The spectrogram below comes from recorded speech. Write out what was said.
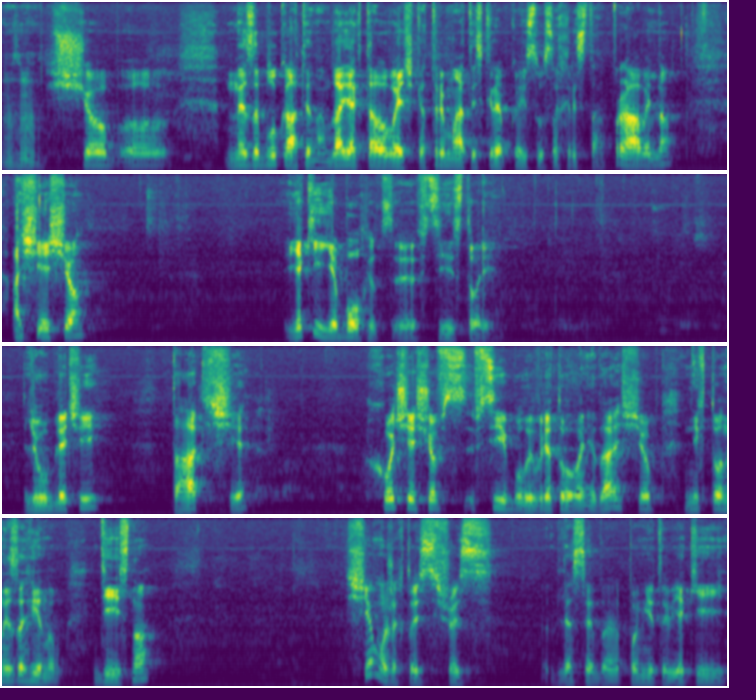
Угу. Щоб о, не заблукати нам, да, як та овечка, триматись крепко Ісуса Христа. Правильно. А ще що? Який є Бог в цій історії? Люблячий. Так, ще. Хоче, щоб всі були врятовані, да? щоб ніхто не загинув. Дійсно. Ще може хтось щось для себе помітив, який,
